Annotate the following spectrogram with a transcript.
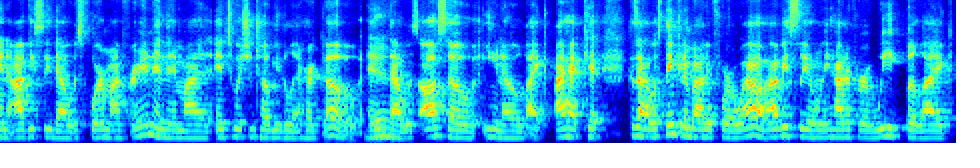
and obviously that was for my friend and then my intuition told me to let her go and yeah. that was also you know like i had kept because i was thinking about it for a while obviously only had her for a week but like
